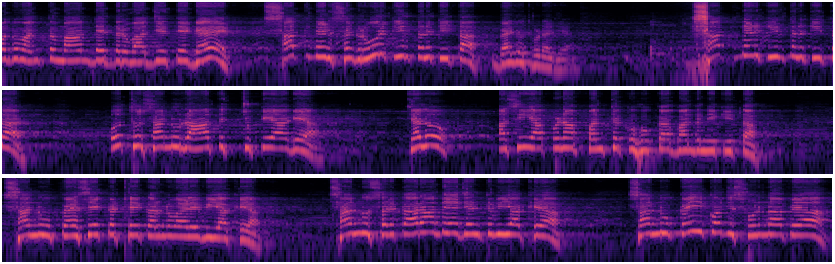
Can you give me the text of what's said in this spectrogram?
ਭਗਵੰਤ ਮਾਨ ਦੇ ਦਰਵਾਜ਼ੇ ਤੇ ਗਏ। 7 ਦਿਨ ਸੰਗਰੂਰ ਕੀਰਤਨ ਕੀਤਾ। ਬਹਿ ਜਾਓ ਥੋੜਾ ਜਿਹਾ। 7 ਦਿਨ ਕੀਰਤਨ ਕੀਤਾ। ਉੱਥੋਂ ਸਾਨੂੰ ਰਾਤ ਚੁੱਕਿਆ ਗਿਆ। ਚਲੋ, ਅਸੀਂ ਆਪਣਾ ਪੰਥਕ ਹੋਕਾ ਬੰਦ ਨਹੀਂ ਕੀਤਾ। ਸਾਨੂੰ ਪੈਸੇ ਇਕੱਠੇ ਕਰਨ ਵਾਲੇ ਵੀ ਆਖਿਆ। ਸਾਨੂੰ ਸਰਕਾਰਾਂ ਦੇ ਏਜੰਟ ਵੀ ਆਖਿਆ। ਸਾਨੂੰ ਕਈ ਕੁਝ ਸੁਣਨਾ ਪਿਆ।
